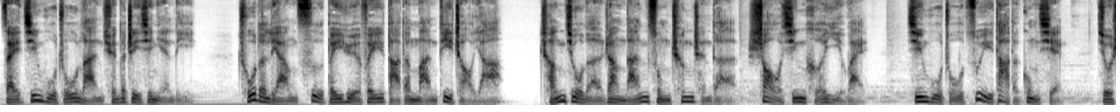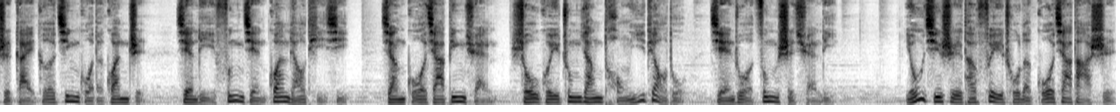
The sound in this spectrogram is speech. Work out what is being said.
在金兀术揽权的这些年里，除了两次被岳飞打得满地找牙，成就了让南宋称臣的绍兴和以外，金兀术最大的贡献就是改革金国的官制，建立封建官僚体系，将国家兵权收归中央统一调度，减弱宗室权力。尤其是他废除了国家大事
